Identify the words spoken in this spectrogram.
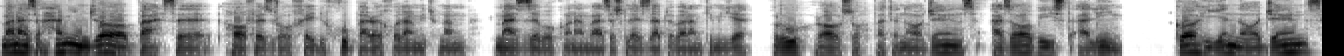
من از همینجا بحث حافظ رو خیلی خوب برای خودم می‌تونم مزه بکنم و ازش لذت ببرم که میگه روح را صحبت ناجنس عذابی است علیم. گاهی یه ناجنس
